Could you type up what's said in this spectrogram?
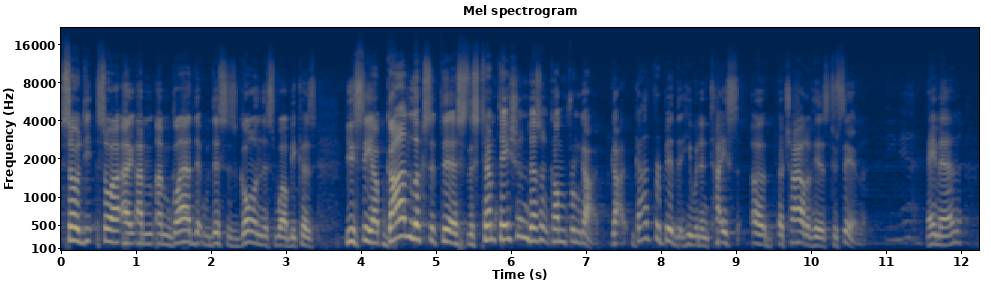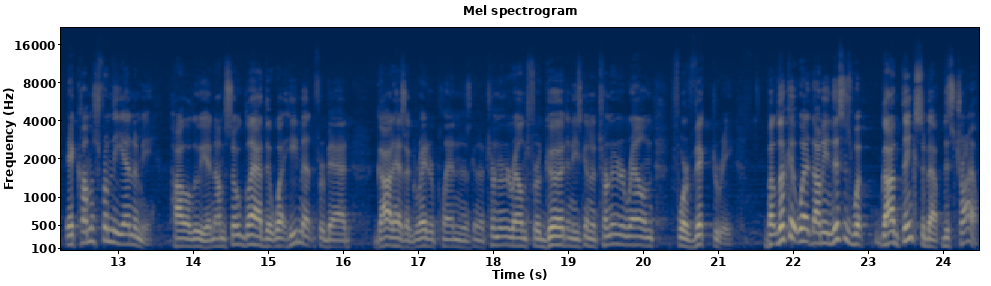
So, so I, I'm, I'm glad that this is going this well because you see, uh, God looks at this. This temptation doesn't come from God. God, God forbid that He would entice a, a child of His to sin. Amen. Amen. It comes from the enemy. Hallelujah. And I'm so glad that what He meant for bad, God has a greater plan and is going to turn it around for good and He's going to turn it around for victory. But look at what, I mean, this is what God thinks about this trial.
